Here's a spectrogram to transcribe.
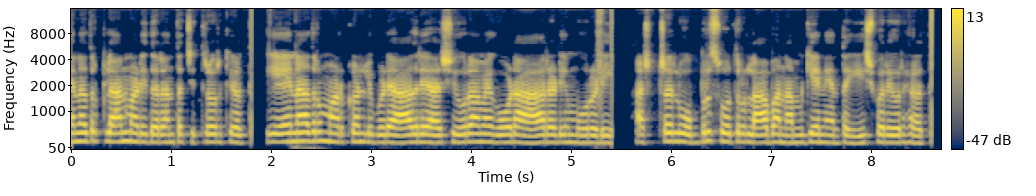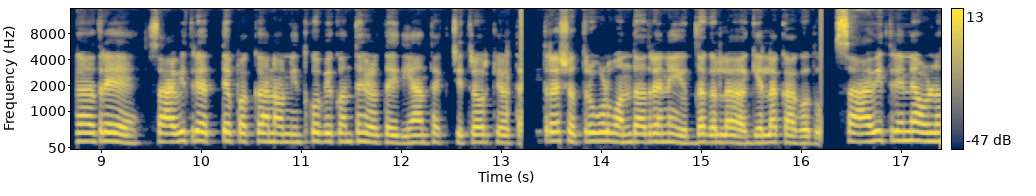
ಏನಾದ್ರು ಪ್ಲಾನ್ ಮಾಡಿದಾರ ಅಂತ ಚಿತ್ರ ಅವ್ರು ಕೇಳ್ತಾರೆ. ಏನಾದ್ರೂ ಮಾಡ್ಕೊಂಡ್ಲಿ ಬಿಡಿ, ಆದ್ರೆ ಆ ಶಿವರಾಮೇಗೌಡ ಆರಡಿ, ಮೂರಡಿ, ಅಷ್ಟ್ರಲ್ಲಿ ಒಬ್ರು ಸೋತ್ರು ಲಾಭ ನಮ್ಗೇನೆ ಅಂತ ಈಶ್ವರಿ ಅವ್ರು ಹೇಳ್ತಾರೆ. ಹಾಗಾದ್ರೆ ಸಾವಿತ್ರಿ ಅತ್ತೆ ಪಕ್ಕ ನಾವು ನಿಂತ್ಕೋಬೇಕು ಅಂತ ಹೇಳ್ತಾ ಇದೀಯಾ ಅಂತ ಚಿತ್ರ ಅವ್ರು ಕೇಳ್ತಾರೆ. ಚಿತ್ರ, ಶತ್ರುಗಳು ಒಂದಾದ್ರೇನೆ ಯುದ್ಧ ಗಲ್ಲ ಗೆಲ್ಲಕ್ಕಾಗೋದು. ಸಾವಿತ್ರಿನೇ ಅವಳನ್ನ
